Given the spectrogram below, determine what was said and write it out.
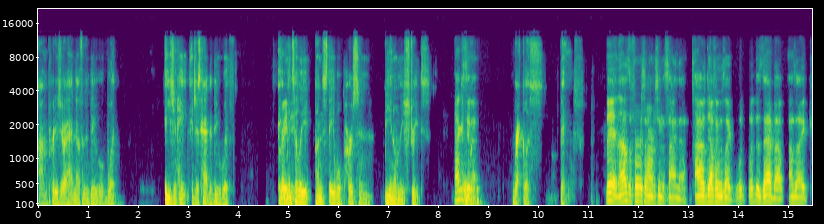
I'm pretty sure it had nothing to do with what Asian hate. It just had to do with a mentally unstable person being on these streets, I can see that. reckless things. Yeah, that was the first time I ever seen the sign though. I definitely was like, what what is that about? I was like,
